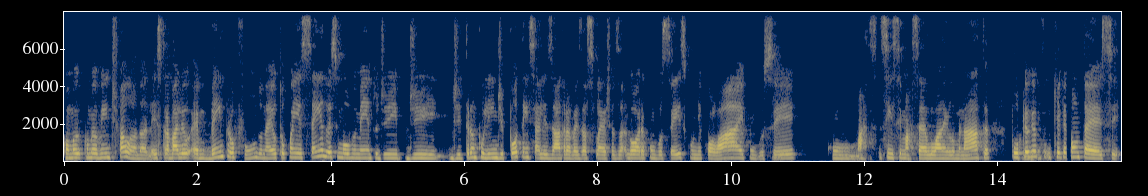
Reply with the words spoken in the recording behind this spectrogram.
como, eu, como eu vim te falando, esse trabalho é bem profundo, né? Eu estou conhecendo esse movimento de, de, de trampolim, de potencializar através das flechas agora com vocês, com o Nicolai, com você, com Mar Cici e Marcelo lá na Iluminata. Porque uhum. o que, que, acontece?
